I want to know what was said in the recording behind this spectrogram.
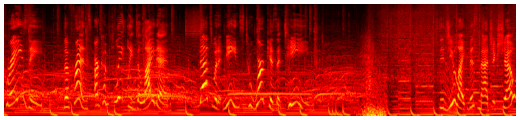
crazy! The friends are completely delighted! That's what it means to work as a team! Did you like this magic show?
